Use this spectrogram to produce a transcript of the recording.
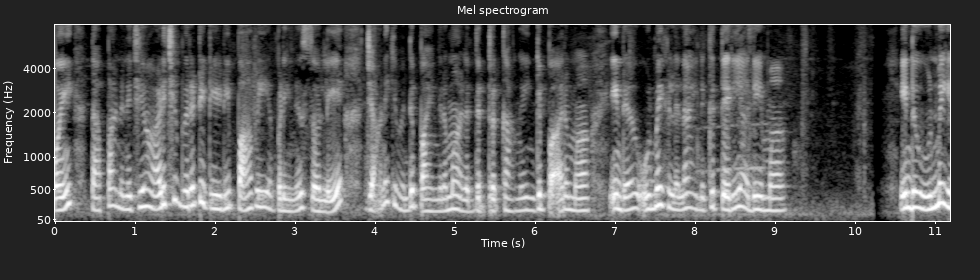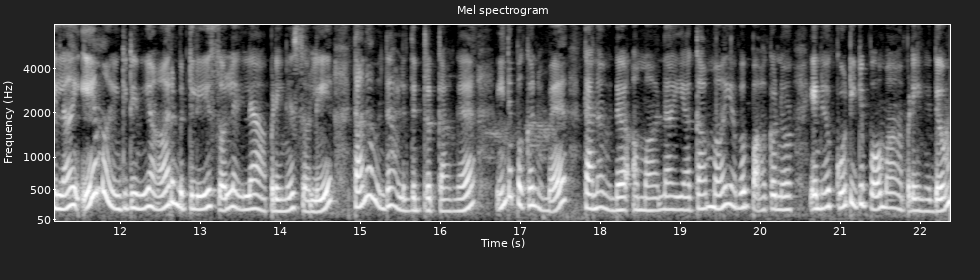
போய் தப்பா அடித்து அடிச்சு விரட்டிட்டேடி பாவி அப்படின்னு சொல்லி ஜானகி வந்து பயங்கரமாக அழுதுட்டு இருக்காங்க. இங்க பாருமா இந்த உண்மைகள் எல்லாம் எனக்கு தெரியாதேம்மா. இந்த உண்மையெல்லாம் ஏமா என்கிட்ட நீ ஆரம்பத்திலேயே சொல்ல இல்லை அப்படின்னு சொல்லி தனா வந்து அழுதுட்டு இருக்காங்க இந்த பக்கம் நம்ம தனா வந்து அம்மா நான் அக்கா மாயாவை பார்க்கணும். என்னை கூட்டிட்டு போமா அப்படின்னதும்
